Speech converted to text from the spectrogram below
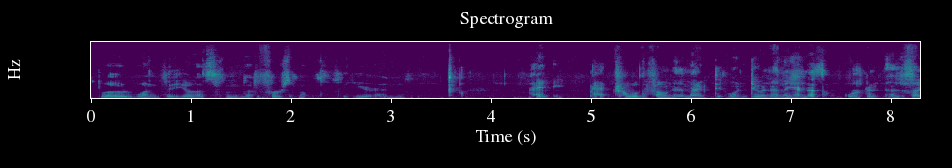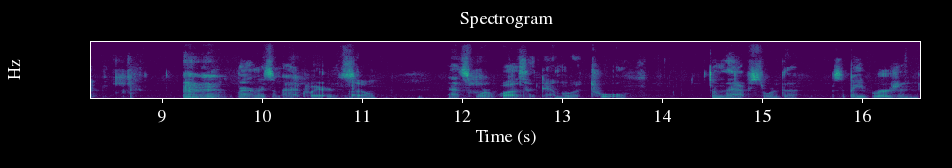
upload one video that's from the first month of the year and I had trouble with the phone and the Mac didn't want to do anything and that's working. And it's like apparently some adware so that's where it was. I downloaded a tool in the App Store, the, the paid version.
